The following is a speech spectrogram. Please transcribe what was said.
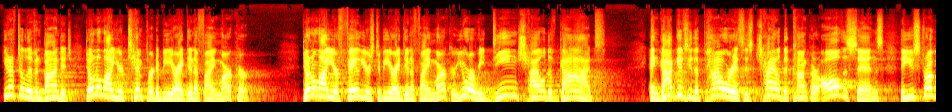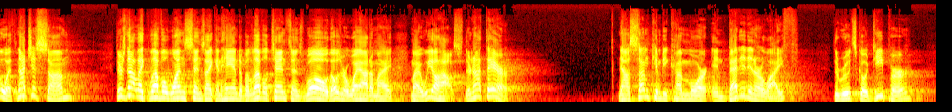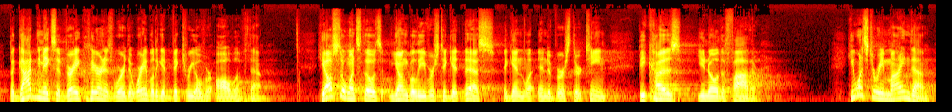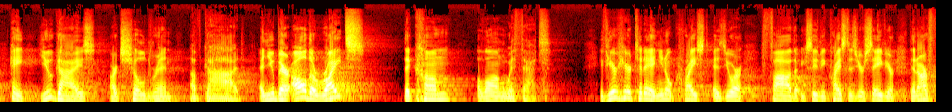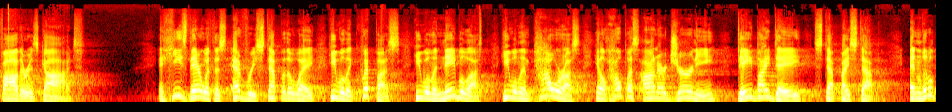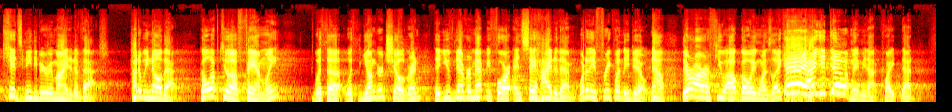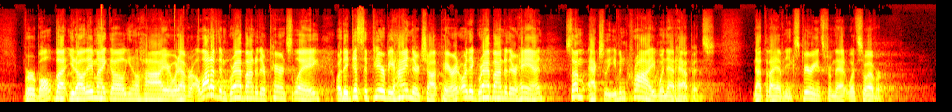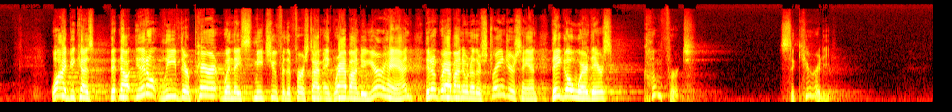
You don't have to live in bondage. Don't allow your temper to be your identifying marker. Don't allow your failures to be your identifying marker. You are a redeemed child of God. And God gives you the power as his child to conquer all the sins that you struggle with, not just some. There's not like level one sins I can handle, but level 10 sins, whoa, those are way out of my, my wheelhouse. They're not there. Now, some can become more embedded in our life, the roots go deeper, but God makes it very clear in His Word that we're able to get victory over all of them. He also wants those young believers to get this, again, into verse 13, because you know the Father. He wants to remind them hey, you guys are children of God, and you bear all the rights that come along with that. If you're here today and you know Christ as your Father, excuse me, Christ is your Savior, then our Father is God. And He's there with us every step of the way. He will equip us, He will enable us, He will empower us, He'll help us on our journey day by day, step by step. And little kids need to be reminded of that. How do we know that? Go up to a family with, a, with younger children that you've never met before and say hi to them. What do they frequently do? Now, there are a few outgoing ones like, hey, how you doing? Maybe not quite that verbal, but you know, they might go, you know, hi or whatever. A lot of them grab onto their parent's leg, or they disappear behind their parent, or they grab onto their hand. Some actually even cry when that happens. Not that I have any experience from that whatsoever. Why? Because that now they don't leave their parent when they meet you for the first time and grab onto your hand. They don't grab onto another stranger's hand. They go where there's comfort, security,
